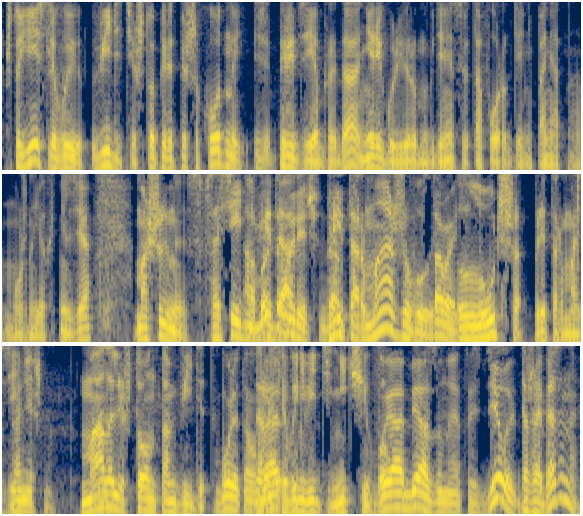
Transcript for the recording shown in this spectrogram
что если вы видите, что перед пешеходной, перед зеброй, да, нерегулируемой, где нет светофора, где непонятно, можно ехать нельзя, машины в соседних Об рядах речь, да. притормаживают, Вставайте. лучше притормозить. Конечно. Мало ли, что он там видит. Более того, Даже вы- если вы не видите ничего. Вы обязаны это сделать. Даже обязаны?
